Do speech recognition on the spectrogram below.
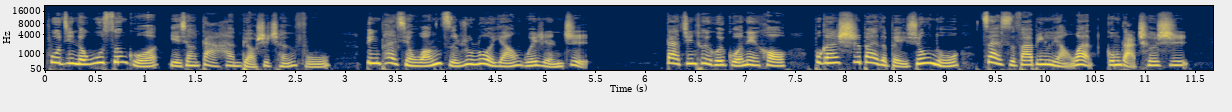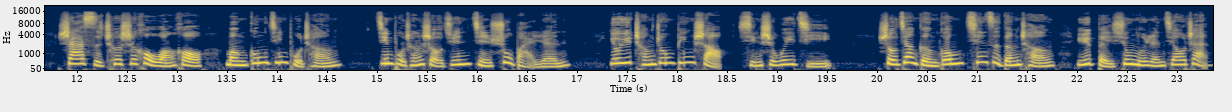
附近的乌孙国也向大汉表示臣服，并派遣王子入洛阳为人质。大军退回国内后。不甘失败的北匈奴再次发兵两万攻打车师，杀死车师后王后，猛攻金浦城。金浦城守军仅数百人，由于城中兵少，形势危急。守将耿恭亲自登城与北匈奴人交战。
